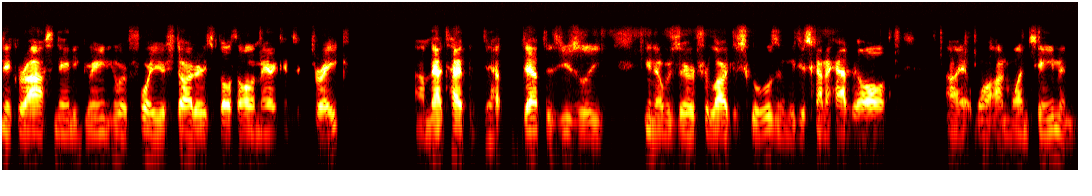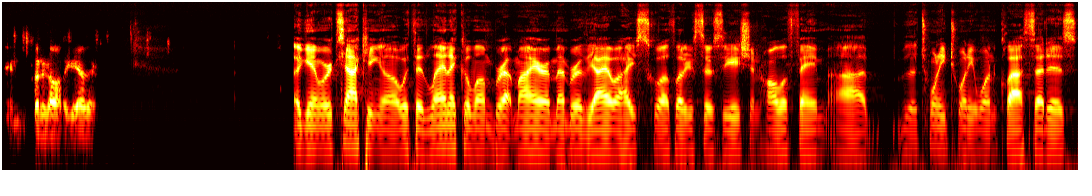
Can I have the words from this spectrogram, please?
Nick Ross and Andy Green, who are four-year starters, both All-Americans at Drake. Um, that type of depth, depth is usually, you know, reserved for larger schools, and we just kind of had it all uh, on one team and, and, put it all together. Again, we're talking uh, with Atlantic alum Bret Meyer, a member of the Iowa High School Athletic Association Hall of Fame, uh, the 2021 class that is.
